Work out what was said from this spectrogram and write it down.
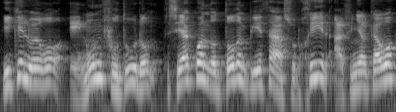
y que luego en un futuro sea cuando todo empieza a surgir. Al fin y al cabo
